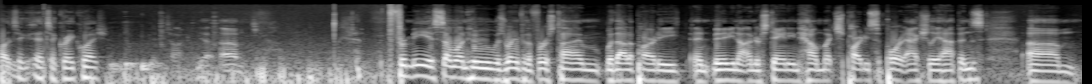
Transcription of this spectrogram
A, that's a great question. Yeah, um, for me, as someone who was running for the first time without a party and maybe not understanding how much party support actually happens, um,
